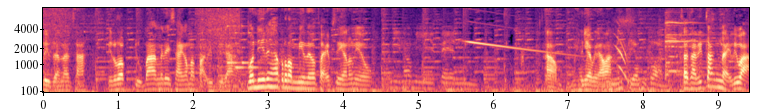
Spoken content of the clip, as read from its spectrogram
รีบแล้วนะจ๊ะมีรถอยู่บ้านไม่ได้ใช้ก็มาฝาก FC ได้วันนี้นะครับเรามีอะไรมาฝาก FC กันน้องนิววันนี้เรามีเป็นอ้าวเงียบไปแล้วอะเสียงก่อน สถานที่ตั้งไหนดีกว่า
